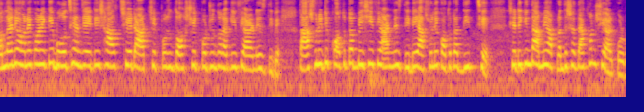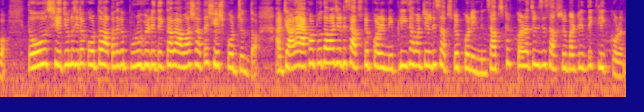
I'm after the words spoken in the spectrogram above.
অনলাইনে অনেক অনেকেই বলছেন যে এটি সাত শেড আট শেড পর্যন্ত, দশ শেড পর্যন্ত নাকি ফেয়ারনেস দিবে। তা আসলে এটি কতটা বেশি ফেয়ারনেস দিবে, আসলে কতটা দিচ্ছে, সেটি কিন্তু আমি আপনাদের সাথে এখন শেয়ার করব। তো সেই জন্য যেটা করতে হবে, আপনাদেরকে পুরো ভিডিও দেখতে হবে আমার সাথে শেষ পর্যন্ত। আর যারা এখন পর্যন্ত আমার চ্যানেলটি সাবস্ক্রাইব করেননি প্লিজ আমার চ্যানেলটি সাবস্ক্রাইব করে নিন। সাবস্ক্রাইব করার জন্য যে সাবস্ক্রাইব বাটনটিতে ক্লিক করুন।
